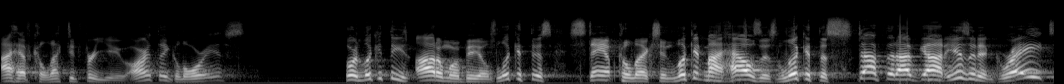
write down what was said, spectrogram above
I have collected for you. Aren't they glorious? Lord, look at these automobiles. Look at this stamp collection. Look at my houses. Look at the stuff that I've got. Isn't it great?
